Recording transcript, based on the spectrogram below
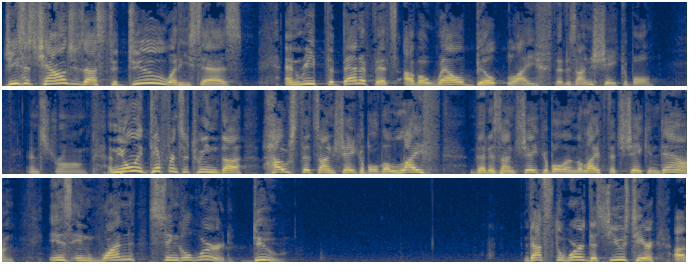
Jesus challenges us to do what he says and reap the benefits of a well built life that is unshakable and strong. And the only difference between the house that's unshakable, the life that is unshakable, and the life that's shaken down is in one single word do. That's the word that's used here. Uh,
